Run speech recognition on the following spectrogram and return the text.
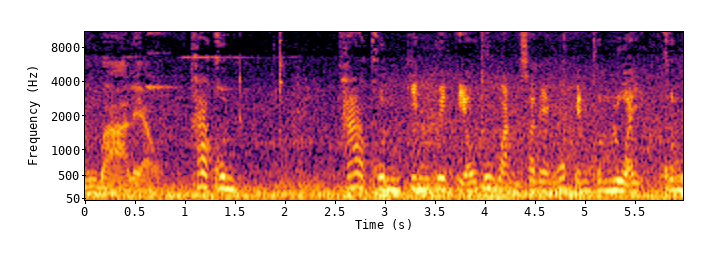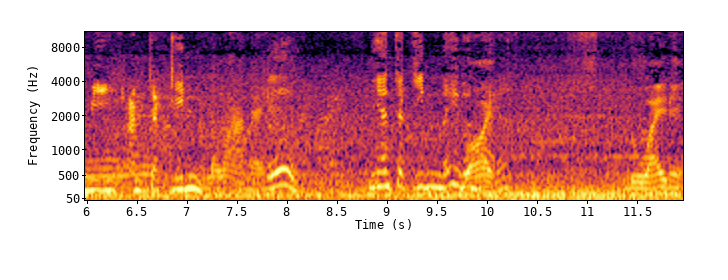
มึงบ้าแล้ว ถ้าคน ถ้าคนกินก๋วยเตี๋ยวทุกวันแสดงว่าเป็นคนรวย คนมีอันจะกินละวานไหนเออมีอันจะกินไหมเพื่อนบอยนะดูไว้นี่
